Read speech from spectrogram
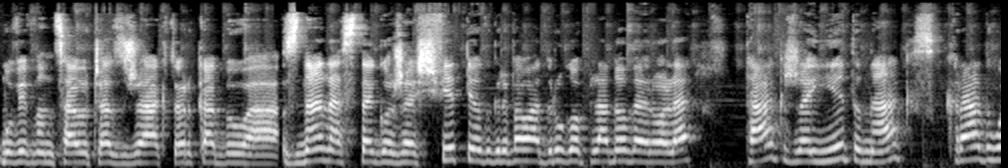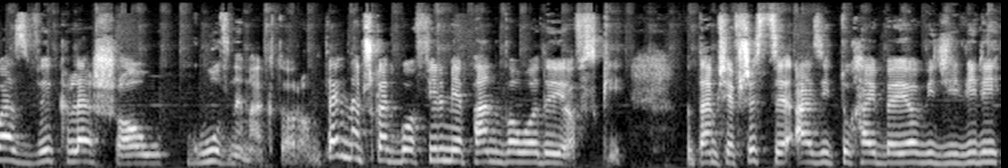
Mówię wam cały czas, że aktorka była znana z tego, że świetnie odgrywała drugoplanowe role, tak, że jednak skradła zwykle show głównym aktorom. Tak na przykład było w filmie Pan Wołodyjowski. No tam się wszyscy Azji Tuhajbejowi dziwili,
